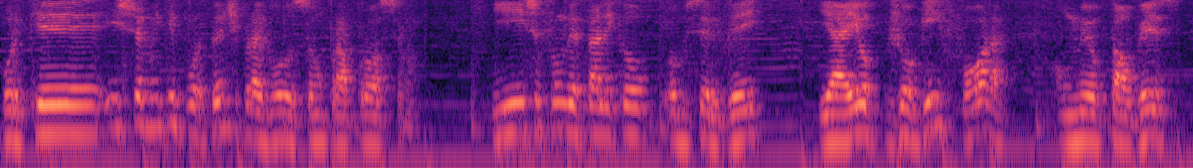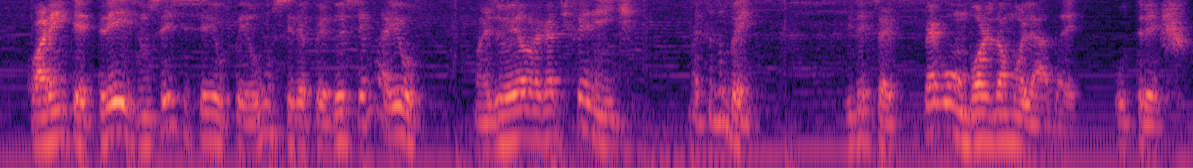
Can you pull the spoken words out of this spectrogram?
Porque isso é muito importante para a evolução para a próxima. E isso foi um detalhe que eu observei. E aí eu joguei fora o meu talvez 43, não sei se seria o P1, seria P2, sei lá eu. Mas eu ia largar diferente. Mas tudo bem. Vida que segue. Pega o onboard e dá uma olhada aí, o trecho.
